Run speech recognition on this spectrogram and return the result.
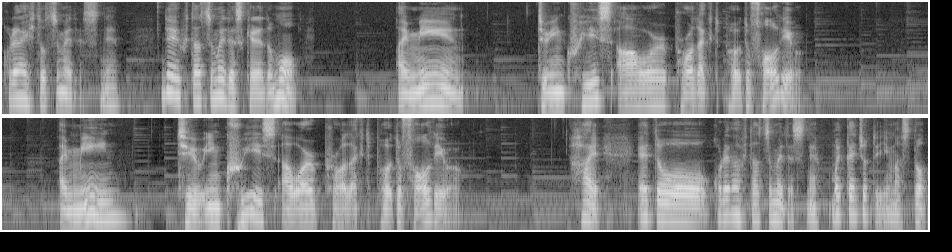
これが一つ目ですね。で、二つ目ですけれども、I mean to increase our product portfolio. I mean to increase our product portfolio. はい。えっと、これが二つ目ですね。もう一回ちょっと言いますと、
